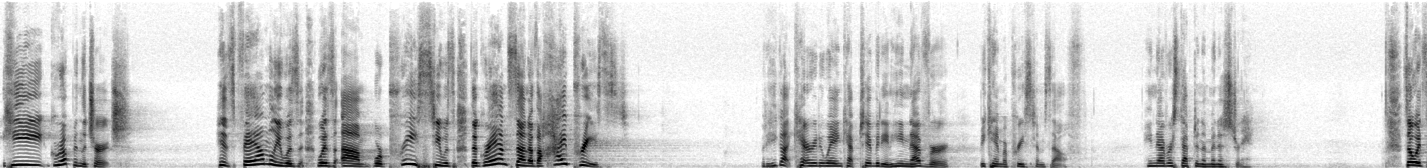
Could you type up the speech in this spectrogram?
he grew up in the church. His family was, was um, were priests. He was the grandson of the high priest. But he got carried away in captivity and he never became a priest himself. He never stepped in a ministry. So it's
